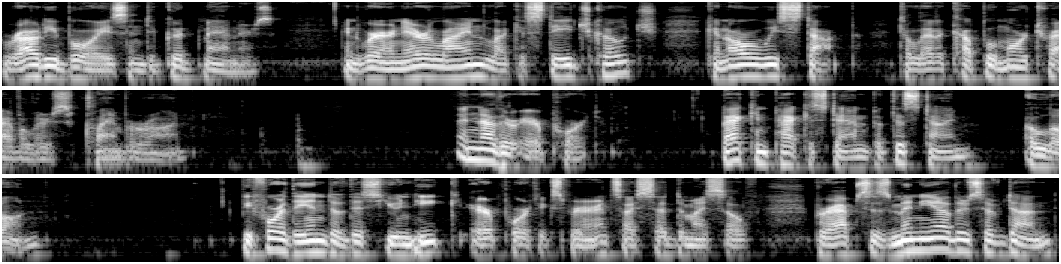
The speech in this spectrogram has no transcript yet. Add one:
rowdy boys into good manners, and where an airline like a stagecoach can always stop to let a couple more travelers clamber on. Another airport. Back in Pakistan, but this time alone. Before the end of this unique airport experience, I said to myself, perhaps as many others have done,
